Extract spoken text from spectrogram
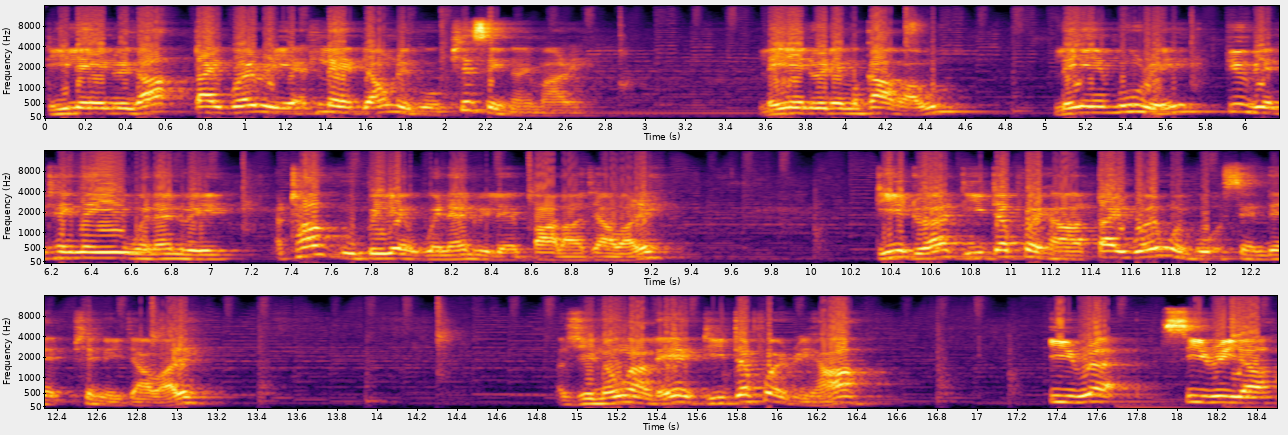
ဒီလေတွေကတိုက်ပွဲတွေရဲ့အလှည့်ပြောင်းတွေကိုဖြစ်စေနိုင်ပါတယ်။လေရင်တွေလည်းမကပါဘူး။လေရင်မှုတွေပြုပြင်ထိန်းသိမ်းရေးဝန်ထမ်းတွေအထောက်အကူပေးတဲ့ဝန်ထမ်းတွေလည်းပါလာကြပါတယ်။ဒီအတွက်ဒီတပ်ဖွဲ့ဟာတိုက်ပွဲဝင်ဖို့အဆင်သင့်ဖြစ်နေကြပါတယ်။အရင်တုန်းကလည်းဒီတပ်ဖွဲ့တွေဟာအီရတ်၊ဆီးရီးယား၊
